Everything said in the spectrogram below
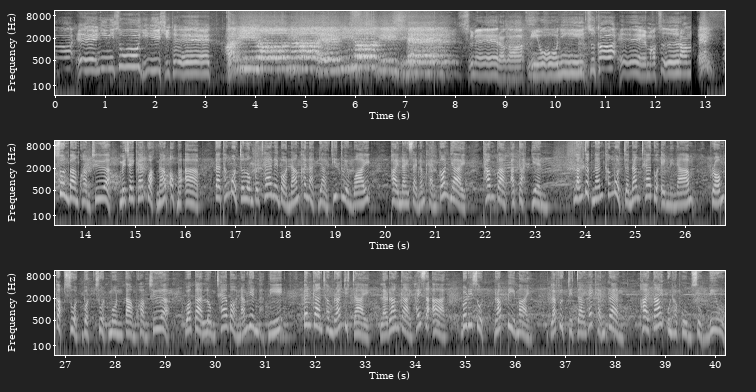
ส่วนบางความเชื่อไม่ใช่แค่กวักน้ำออกมาอาบ แต่ทั้งหมดจะลงไปแช่ในบ่อน้ำขนาดใหญ่ที่เตรียมไว้ ภายในใส่น้ำแข็งก้อนใหญ่ท่ามกลางอากาศเย็น หลังจากนั้นทั้งหมดจะนั่งแช่ตัวเองในน้ำพร้อมกับสวดบทสวดมนต์ตามความเชื่อ ว่าการลงแช่บ่อน้ำเย็นแบบนี้ เป็นการชำระจิตใจและร่างกายให้สะอาด บริสุทธิ์รับปีใหม่ และฝึกจิตใจให้แข็งแกร่ง ภายใต้อุณหภูมิสูงลิ่ว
